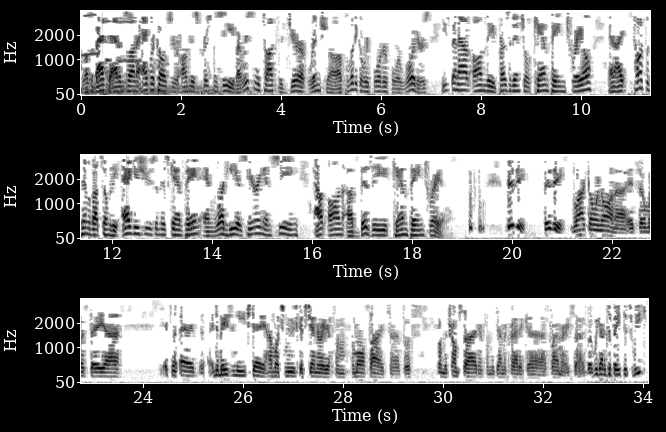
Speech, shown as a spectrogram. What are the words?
Welcome back to Adams on Agriculture on this Christmas Eve. I recently talked with Jarrett Renshaw, a political reporter for Reuters. He's been out on the presidential campaign trail, and I talked with him about some of the ag issues in this campaign and what he is hearing and seeing out on a busy campaign trail. busy, busy, a lot going on. Uh, it's almost a uh, it's a, a, an amazing each day how much news gets generated from from all sides, uh, both from the Trump side and from the Democratic uh, primary side. But we got a debate this week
